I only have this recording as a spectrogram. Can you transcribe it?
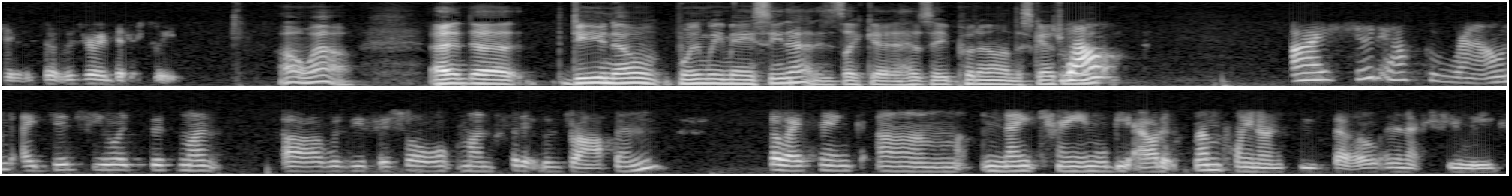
too. So it was very bittersweet. Oh wow! And uh, do you know when we may see that? Is like uh, has they put it on the schedule? Well, I should ask around. I did feel like this month uh, was the official month that it was dropping. So I think um, Night Train will be out at some point on Seeso in the next few weeks,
